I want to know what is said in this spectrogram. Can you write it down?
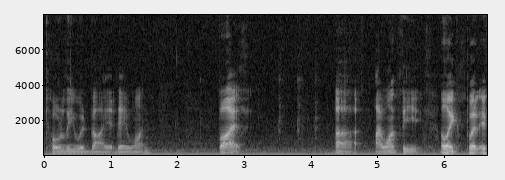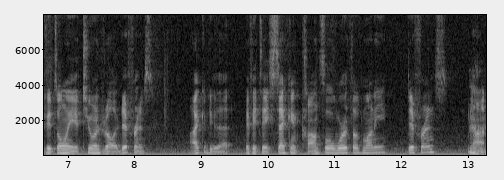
Totally would buy it day one. But uh, I want the like. But if it's only a two hundred dollar difference, I could do that. If it's a second console worth of money difference, mm-hmm. not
